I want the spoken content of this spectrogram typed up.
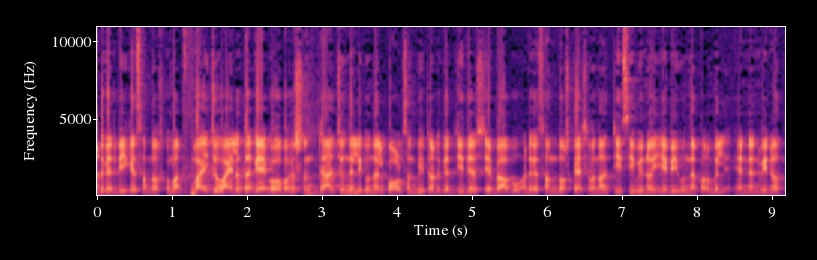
advocate V K Santhosh Kumar Baiju Vayalath K Gopakrishnan Raju Nellikunnel Polson Peter advocate Jithesh J Babu advocate Santhosh Kesavanath T C Binoy B Kunnapparambil N N Vinod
